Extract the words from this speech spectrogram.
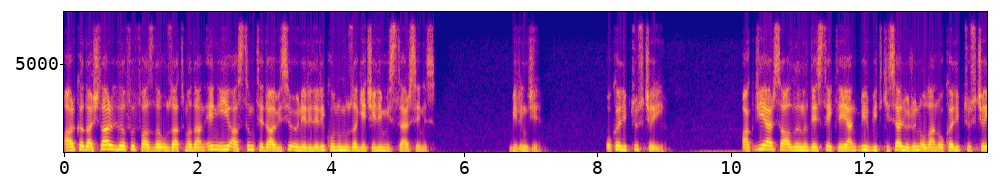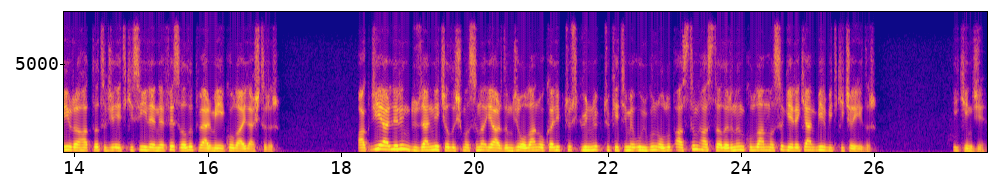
Arkadaşlar lafı fazla uzatmadan en iyi astım tedavisi önerileri konumuza geçelim isterseniz. 1. Okaliptüs çayı Akciğer sağlığını destekleyen bir bitkisel ürün olan okaliptüs çayı rahatlatıcı etkisiyle nefes alıp vermeyi kolaylaştırır. Akciğerlerin düzenli çalışmasına yardımcı olan okaliptüs günlük tüketime uygun olup astım hastalarının kullanması gereken bir bitki çayıdır. 2.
